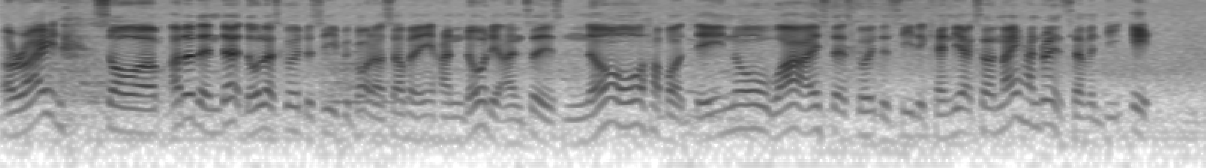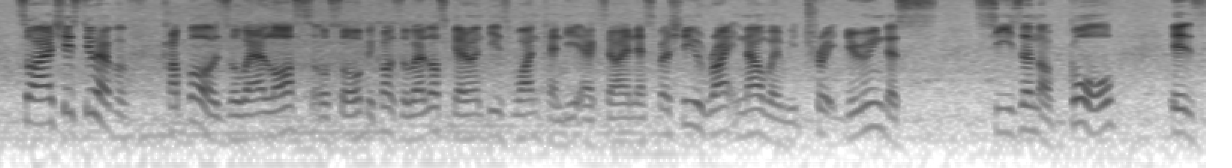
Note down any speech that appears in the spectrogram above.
Alright, so um, other than that though, let's go ahead to see if we got ourselves any hundo. The answer is no. How about Deino wise? Let's go ahead to see the Candy XL 978. So I actually still have a couple of Zweilous also because Zweilous guarantees one Candy XL and especially right now when we trade during the season of gold, it's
